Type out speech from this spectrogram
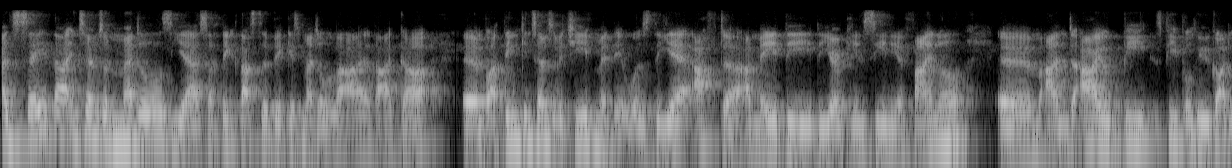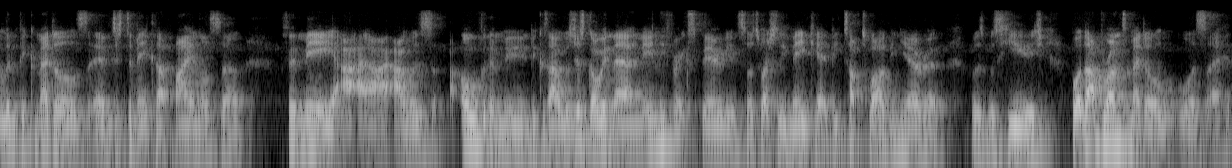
I'd say that in terms of medals, yes, I think that's the biggest medal that I that I got. Um, but I think in terms of achievement, it was the year after I made the the European Senior Final, um, and I beat people who got Olympic medals um, just to make that final. So for me, I, I, I, was over the moon because I was just going there mainly for experience. So to actually make it, be top 12 in Europe was was huge. But that bronze medal was a,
